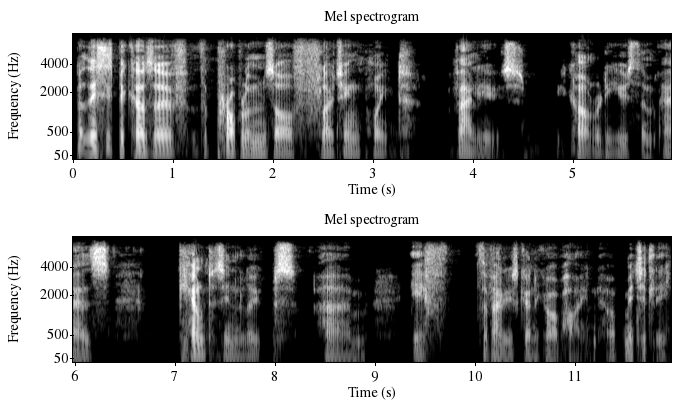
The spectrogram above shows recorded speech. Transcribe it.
But this is because of the problems of floating point values. You can't really use them as counters in loops um, if the value is going to go up high. Now, admittedly,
